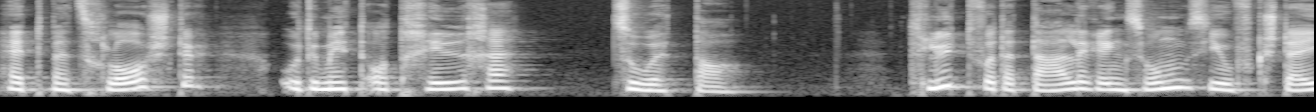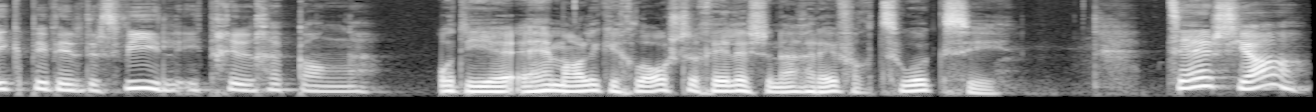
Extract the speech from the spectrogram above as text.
hat man das Kloster und damit auch die Kirche zugetan. Die Leute von den Tälern ringsum sind auf Gesteig bei Wilderswil in die Kirche gegangen. Und die ehemalige Klosterkirche war dann nachher einfach zu. Gewesen. Zuerst ja.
